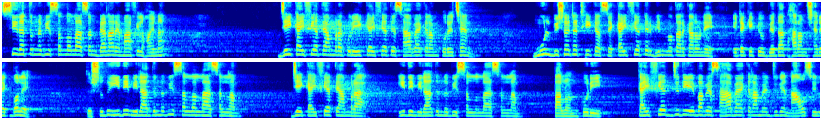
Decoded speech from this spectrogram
সিরাতুল নবী সাল্লাহ আসলাম ব্যানারে মাহফিল হয় না? যেই কাইফিয়াতে আমরা করি, এই কাইফিয়াতে সাহাবা একরাম করেছেন। মূল বিষয়টা ঠিক আছে, কাইফিয়াতের ভিন্নতার কারণে এটাকে কেউ বেদাত হারাম সেরেক বলে। তো শুধু ঈদি মিলাদুলনবী সাল্লাহ সাল্লাম যে কাইফিয়াতে আমরা ঈদি মিলাদুলনবী সাল্লাহ সাল্লাম পালন করি। কাইফিয়াত যদি এভাবে সাহাবা একরামের যুগে নাও ছিল,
